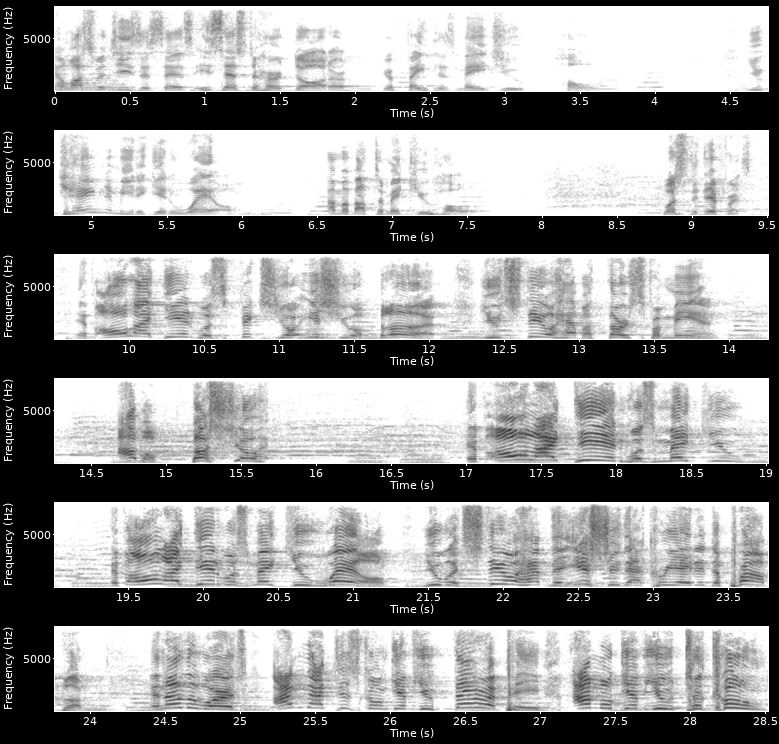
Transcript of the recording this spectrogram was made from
And watch what Jesus says. He says to her daughter, Your faith has made you whole. You came to me to get well. I'm about to make you whole. What's the difference? If all I did was fix your issue of blood, you'd still have a thirst for men. I will bust your. If all I did was make you, if all I did was make you well, you would still have the issue that created the problem. In other words, I'm not just gonna give you therapy, I'm gonna give you Tikkun.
